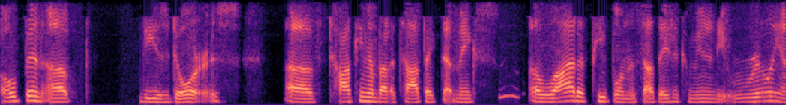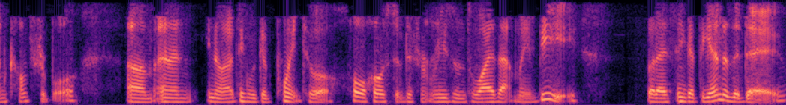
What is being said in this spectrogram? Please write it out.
open up these doors of talking about a topic that makes a lot of people in the South Asian community really uncomfortable. Um, and you know, I think we could point to a whole host of different reasons why that may be. But I think at the end of the day,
